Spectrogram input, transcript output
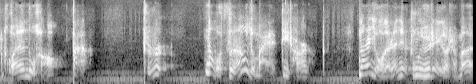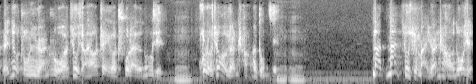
还原度好、大、值，那我自然我就买地叉的。那人有的人家忠于这个什么，人就忠于原著，我就想要这个出来的东西，嗯或者我就要原厂的东西，嗯嗯那那就去买原厂的东西。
